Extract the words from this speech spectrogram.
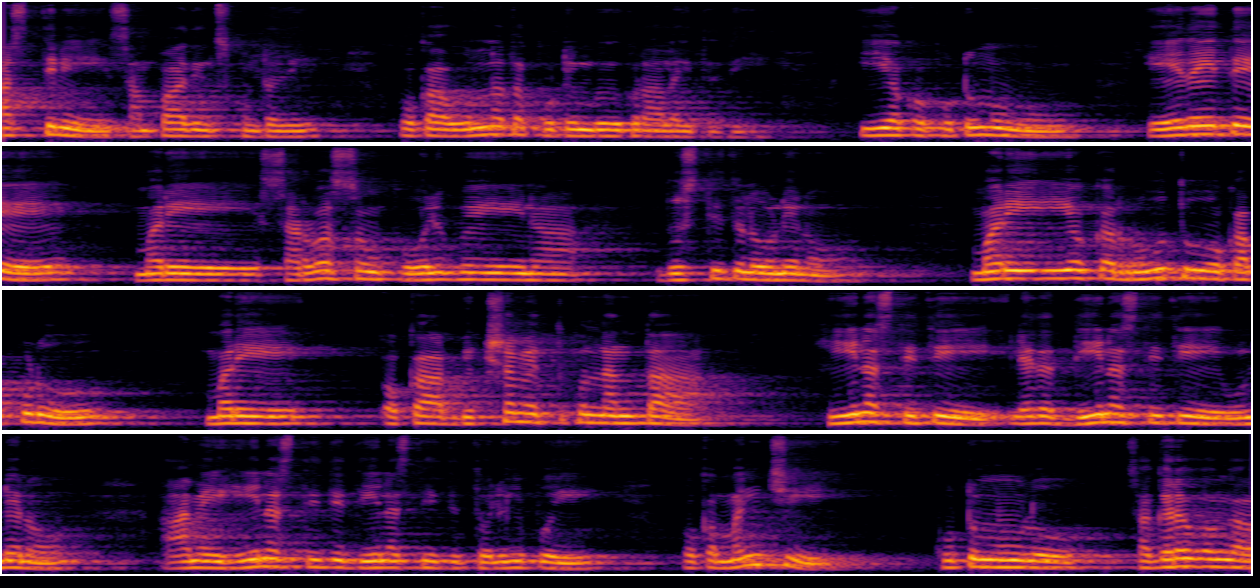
ఆస్తిని సంపాదించుకుంటుంది ఒక ఉన్నత కుటుంబీకురాలవుతుంది ఈ యొక్క కుటుంబము ఏదైతే మరి సర్వస్వం కోల్పోయిన దుస్థితిలో ఉండేనో మరి ఈ యొక్క రూతు ఒకప్పుడు మరి ఒక భిక్షం ఎత్తుకున్నంత హీనస్థితి లేదా దీనస్థితి ఉండెనో ఆమె హీనస్థితి దీనస్థితి తొలగిపోయి ఒక మంచి కుటుంబంలో సగర్వంగా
